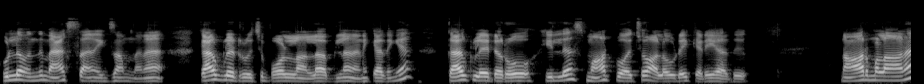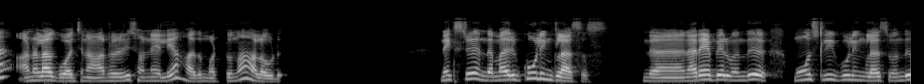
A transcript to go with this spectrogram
உள்ள வந்து மேக்ஸ் எக்ஸாம் தானே, கால்குலேட்டர் வச்சு போடலாம்ல அப்படிலாம் நினைக்காதீங்க கால்குலேட்டரோ, இல்லை ஸ்மார்ட் வாட்சோ அலௌடே கிடையாது. நார்மலான அனலாக் வாட்ச் நான் ஆல்ரெடி சொன்னேன் இல்லையா? அது மட்டும் தான் அலவுடு. நெக்ஸ்ட்டு இந்த மாதிரி கூலிங் கிளாஸஸ். இந்த நெறைய பேர் வந்து மோஸ்ட்லி கூலிங் கிளாஸ் வந்து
